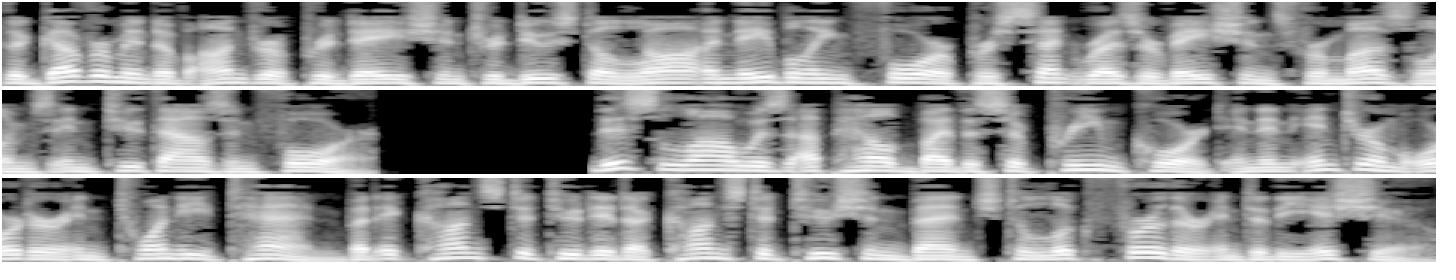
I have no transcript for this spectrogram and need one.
The government of Andhra Pradesh introduced a law enabling 4% reservations for Muslims in 2004. This law was upheld by the Supreme Court in an interim order in 2010 but it constituted a constitution bench to look further into the issue.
